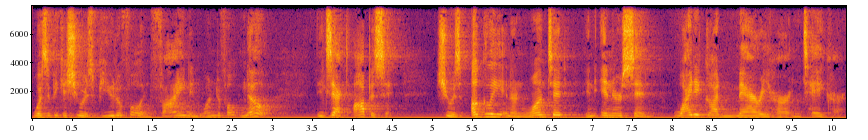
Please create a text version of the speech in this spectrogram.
Was it because she was beautiful and fine and wonderful? No, the exact opposite. She was ugly and unwanted and in her sin. Why did God marry her and take her?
